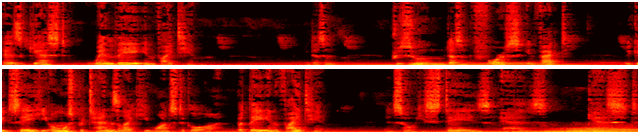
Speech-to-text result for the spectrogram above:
as guest when they invite him. He doesn't presume, doesn't force. In fact, we could say he almost pretends like he wants to go on, but they invite him. And so he stays as guest.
